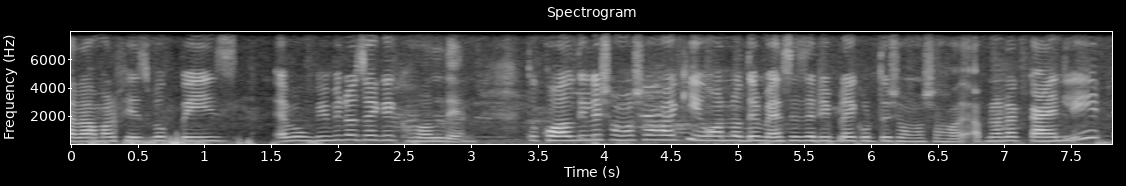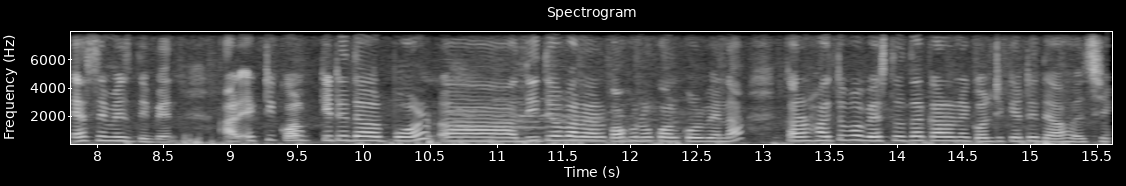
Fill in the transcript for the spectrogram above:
তারা আমার ফেসবুক পেজ এবং বিভিন্ন জায়গায় কল দেন। তো কল দিলে সমস্যা হয় কি? অন্যদের মেসেজে রিপ্লাই করতে সমস্যা হয়। আপনারা কাইন্ডলি এস এম এস দেবেন। আর একটি কল কেটে দেওয়ার পর দ্বিতীয়বার আর কখনো কল করবে না। কারণ হয়তো বা ব্যস্ততার কারণে কলটি কেটে দেওয়া হয়েছে।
